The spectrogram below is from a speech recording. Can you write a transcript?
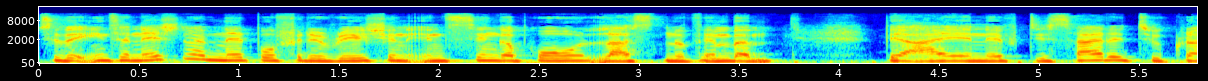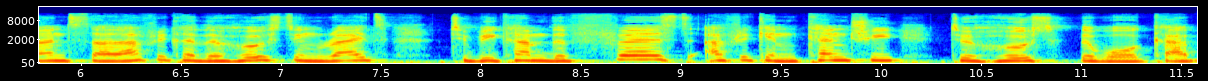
to the International Netball Federation in Singapore last November. The INF decided to grant South Africa the hosting rights to become the first African country to host the World Cup.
